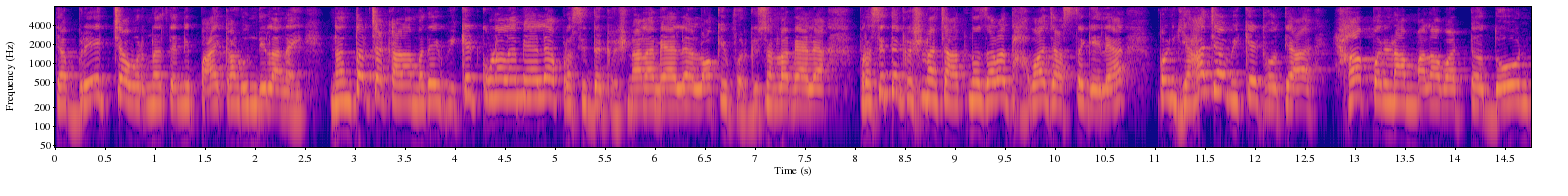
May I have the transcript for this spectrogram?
त्या ब्रेकच्या वरनं त्यांनी पाय काढून दिला नाही. नंतरच्या काळामध्ये विकेट कोणाला मिळाल्या? प्रसिद्ध कृष्णाला मिळाल्या लॉकी फर्ग्युसनला मिळाल्या. प्रसिद्ध कृष्णाच्या हातनं जरा धावा जास्त गेल्या पण ह्या ज्या विकेट होत्या हा परिणाम मला वाटतं दोन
